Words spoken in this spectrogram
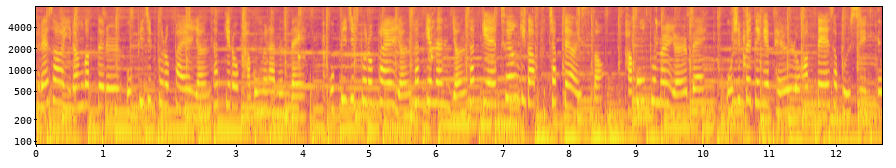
그래서 이런 것들을 OPG 프로파일 연삭기로 가공을 하는데 OPG 프로파일 연삭기는 연삭기에 투영기가 부착되어 있어 가공품을 10배, 50배 등의 배율로 확대해서 볼 수 있고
